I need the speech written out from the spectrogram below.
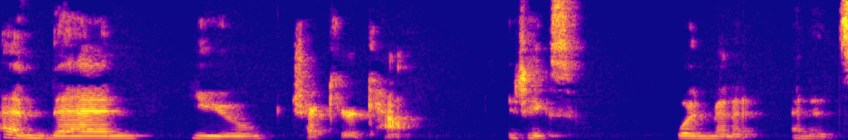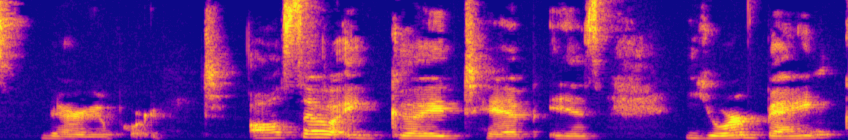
and then you check your account. It takes one minute and it's very important. Also, a good tip is your bank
